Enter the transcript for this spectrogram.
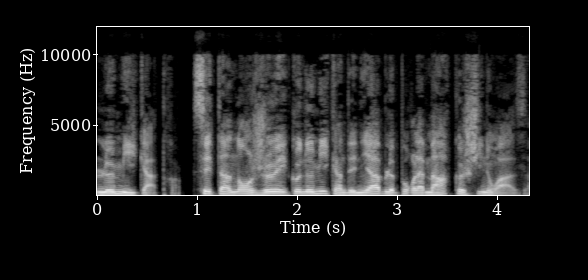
le Mi 4. C'est un enjeu économique indéniable pour la marque chinoise,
